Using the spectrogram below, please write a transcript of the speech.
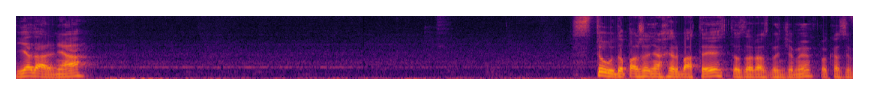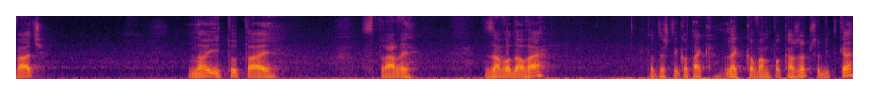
Jadalnia. Stół do parzenia herbaty, to zaraz będziemy pokazywać. No i tutaj sprawy zawodowe. To też tylko tak lekko Wam pokażę przebitkę.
